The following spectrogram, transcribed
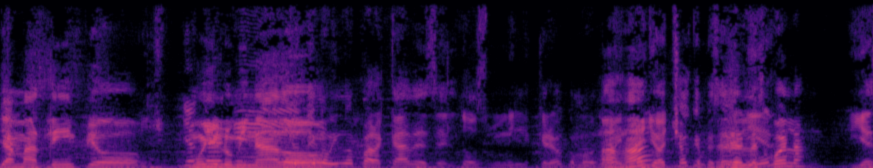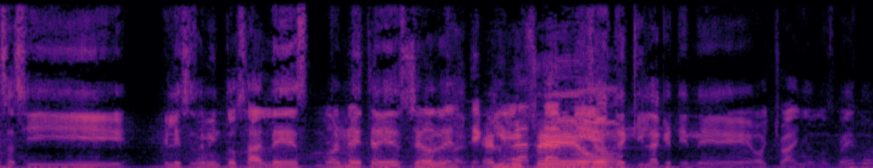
ya más limpio, Yo muy creo que- iluminado. Yo tengo vino para acá desde el 2000, creo, como Ajá. 98, que empecé a Desde la venir. escuela. Y es así, el estacionamiento sales, te este metes, museo vuelves del tequila El museo. El también. Museo de Tequila que tiene 8 años más o menos.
